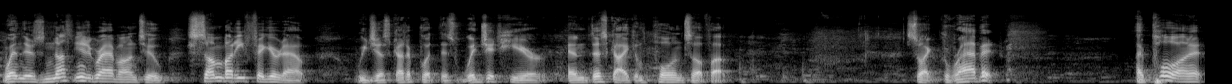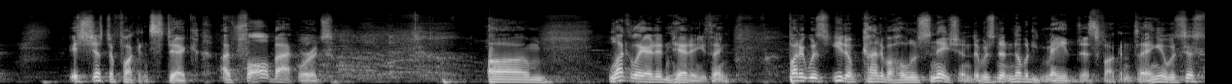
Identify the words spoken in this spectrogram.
When there's nothing to grab onto, somebody figured out we just got to put this widget here and this guy can pull himself up. So I grab it, I pull on it, it's just a fucking stick. I fall backwards. Um, Luckily, I didn't hit anything. But it was, you know, kind of a hallucination. There was no, nobody made this fucking thing. It was just.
